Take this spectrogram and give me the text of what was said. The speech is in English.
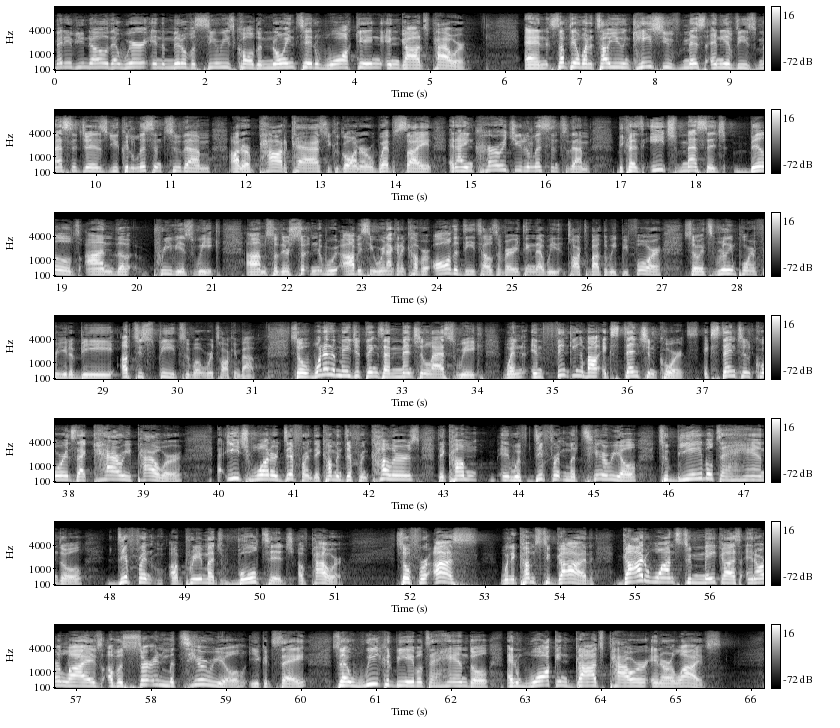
Many of you know that we're in the middle of a series called Anointed Walking in God's Power. And something I want to tell you in case you've missed any of these messages, you could listen to them on our podcast, you could go on our website, and I encourage you to listen to them because each message builds on the previous week. Um, so there's certain, we're, obviously, we're not going to cover all the details of everything that we talked about the week before. So it's really important for you to be up to speed to what we're talking about. So one of the major things I mentioned last week when in thinking about extension cords, extension cords that carry power, each one are different. They come in different colors. They come with different material to be able to handle different, uh, pretty much voltage of power. So for us, when it comes to God, God wants to make us and our lives of a certain material, you could say, so that we could be able to handle and walk in God's power in our lives.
